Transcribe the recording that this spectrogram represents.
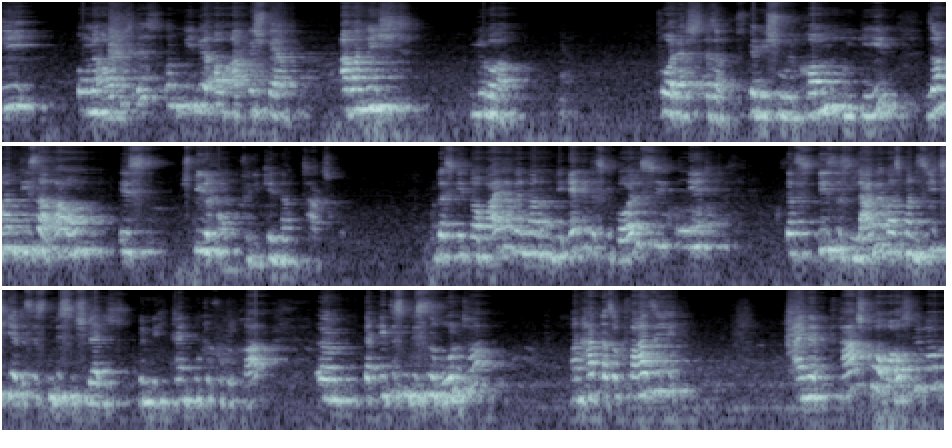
die ohne Autos ist und die wird auch abgesperrt. Aber nicht nur vor der, also wenn die Schulen kommen und gehen, sondern dieser Raum ist Spielraum für die Kinder tagsüber. Und das geht noch weiter, wenn man um die Ecke des Gebäudes geht, dass dieses lange, was man sieht hier, das ist ein bisschen schwer, ich bin nicht kein guter Fotograf, ähm, da geht es ein bisschen runter. Man hat also quasi eine Fahrspur rausgenommen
